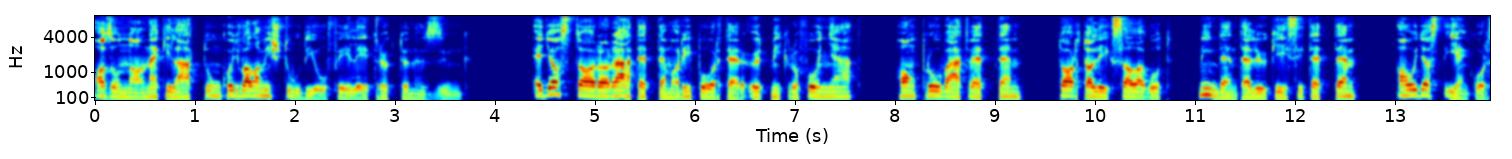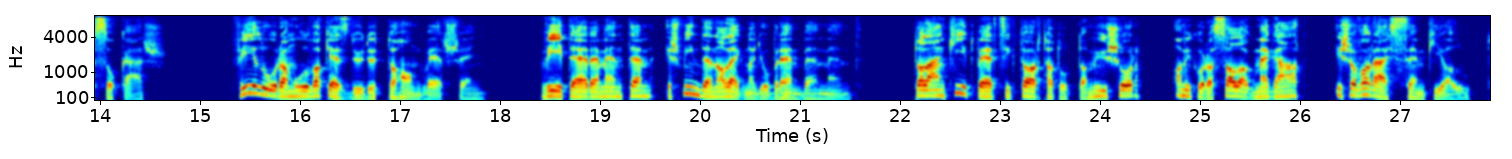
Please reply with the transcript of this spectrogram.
Azonnal neki láttunk, hogy valami stúdiófélét rögtönözzünk. Egy asztalra rátettem a riporter öt mikrofonját, hangpróbát vettem, tartalékszalagot, mindent előkészítettem, ahogy azt ilyenkor szokás. Fél óra múlva kezdődött a hangverseny. Vételre mentem, és minden a legnagyobb rendben ment. Talán két percig tarthatott a műsor, amikor a szalag megállt, és a varázsszem kialudt.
